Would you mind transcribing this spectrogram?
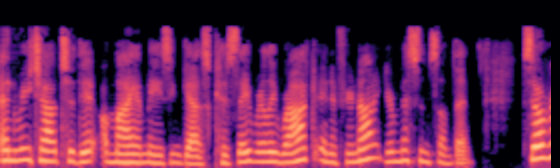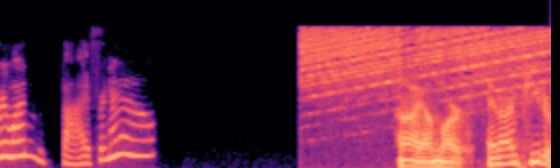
and reach out to the, my amazing guests because they really rock. And if you're not, you're missing something. So everyone, bye for now. Hi, I'm Mark. And I'm Peter.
